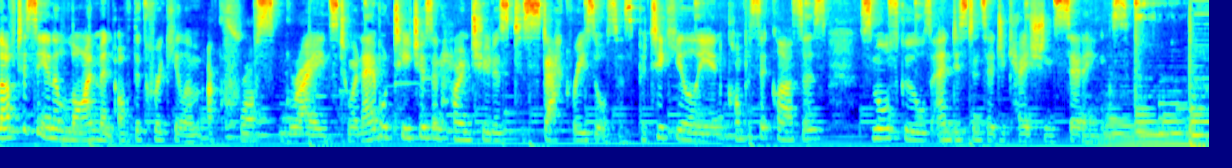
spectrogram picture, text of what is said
Love to see an alignment of the curriculum across grades to enable teachers and home tutors to stack resources, particularly in composite classes, small schools and distance education settings.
